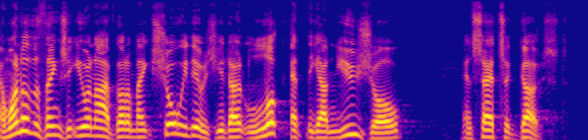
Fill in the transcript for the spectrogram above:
And one of the things that you and I have got to make sure we do is you don't look at the unusual and say it's a ghost.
